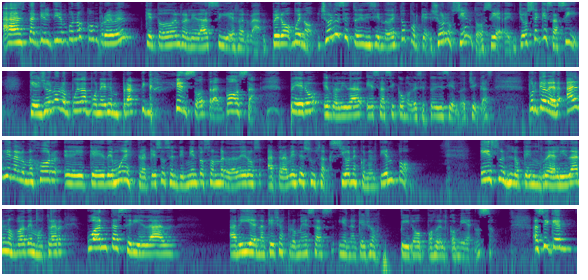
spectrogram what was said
hasta que el tiempo nos compruebe que todo en realidad sí es verdad. Pero bueno, yo les estoy diciendo esto porque yo lo siento, o sea, yo sé que es así, que yo no lo pueda poner en práctica es otra cosa, pero en realidad es así como les estoy diciendo, chicas. Porque a ver, alguien a lo mejor eh, que demuestra que esos sentimientos son verdaderos a través de sus acciones con el tiempo, eso es lo que en realidad nos va a demostrar cuánta seriedad había en aquellas promesas y en aquellos piropos del comienzo. Así que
